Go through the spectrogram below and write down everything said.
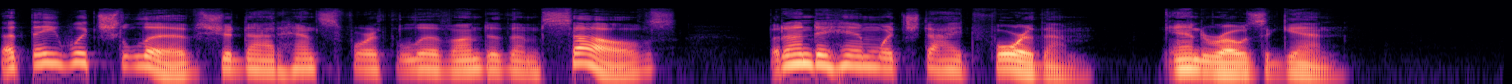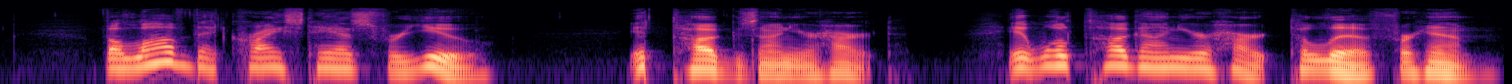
that they which live should not henceforth live unto themselves, but unto him which died for them, and rose again. The love that Christ has for you, it tugs on your heart. It will tug on your heart to live for him.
